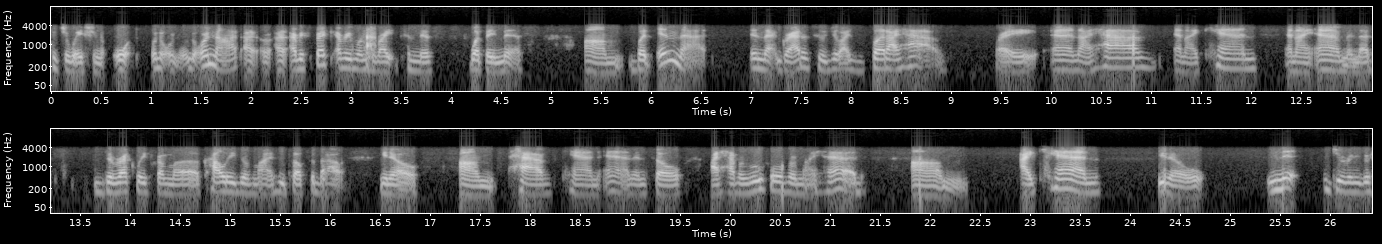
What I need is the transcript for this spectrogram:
situation or or, or, not. I, I I respect everyone's right to miss what they miss, um, but in that in that gratitude, you're like, but I have, right? And I have, and I can, and I am, and that's directly from a colleague of mine who talks about, you know, um, have, can, and, and so I have a roof over my head. Um, I can, you know, knit during this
